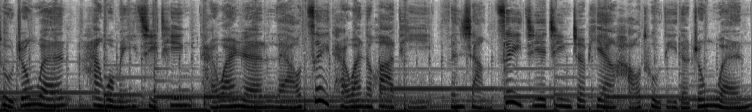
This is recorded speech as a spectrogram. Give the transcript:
土中文，和我们一起听台湾人聊最台湾的话题，分享最接近这片好土地的中文。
